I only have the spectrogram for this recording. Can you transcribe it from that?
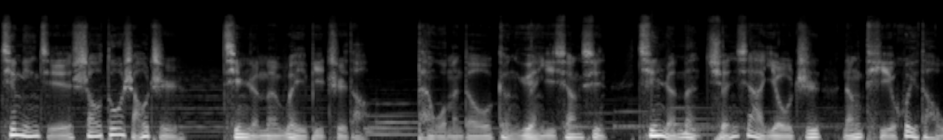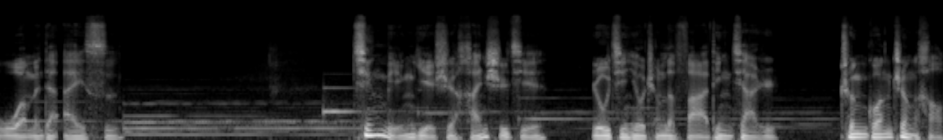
清明节烧多少纸，亲人们未必知道，但我们都更愿意相信，亲人们泉下有知，能体会到我们的哀思。清明也是寒食节，如今又成了法定假日。春光正好，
